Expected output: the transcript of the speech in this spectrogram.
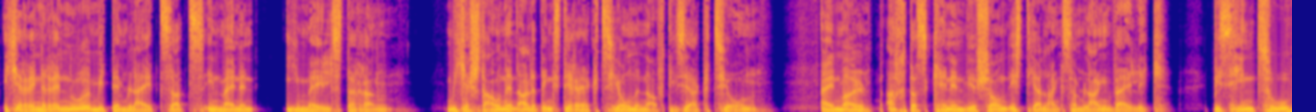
Ich erinnere nur mit dem Leitsatz in meinen E-Mails daran. Mich erstaunen allerdings die Reaktionen auf diese Aktion. Einmal, ach, das kennen wir schon, ist ja langsam langweilig. Bis hin zu,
